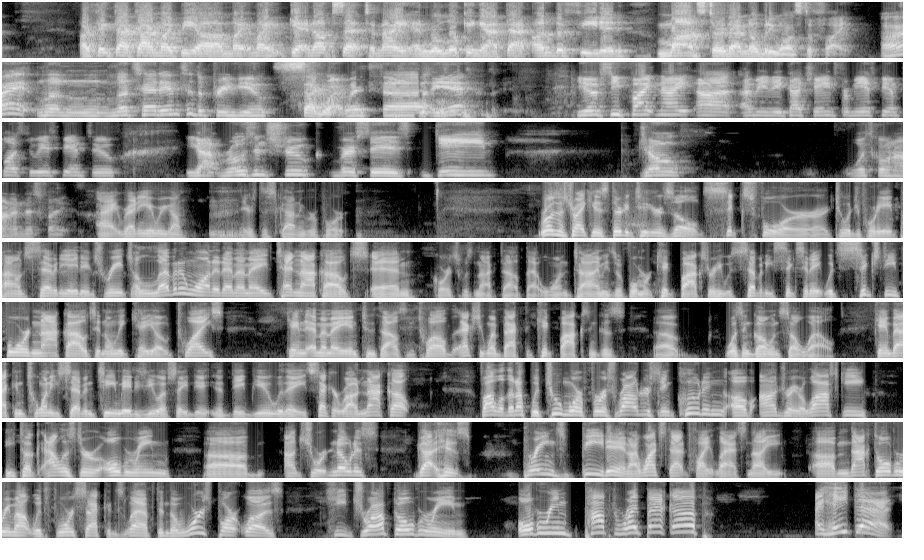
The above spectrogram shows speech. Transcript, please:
I think that guy might be uh, might might get an upset tonight, and we're looking at that undefeated monster that nobody wants to fight. All right, l- let's head into the preview. Segue with uh, yeah, UFC Fight Night. Uh, I mean, it got changed from ESPN Plus to ESPN Two. You got Rozenstruik versus Gane. Joe, what's going on in this fight? All right, ready? Here we go. Here's the scouting report. Rozenstruik is 32 years old, 6'4, 248 pounds, 78 inch reach, 11 and 1 at MMA, 10 knockouts, and of course was knocked out that one time. He's a former kickboxer. He was 76 and 8 with 64 knockouts and only KO twice. Came to MMA in 2012. Actually went back to kickboxing because uh, wasn't going so well. Came back in 2017, made his UFC de- debut with a second round knockout Followed that up with two more first rounders, including of Andrei Arlovski. He took Alistair Overeem uh, on short notice, got his brains beat in. I watched that fight last night. Um, knocked Overeem out with four seconds left. And the worst part was he dropped Overeem. Overeem popped right back up. I hate that.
